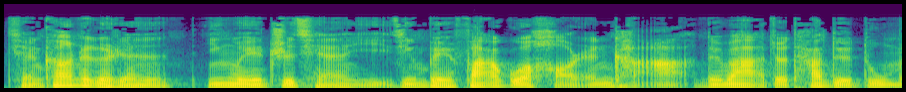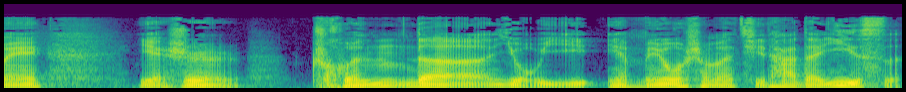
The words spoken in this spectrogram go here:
钱康这个人，因为之前已经被发过好人卡，对吧？就他对杜梅也是纯的友谊，也没有什么其他的意思。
